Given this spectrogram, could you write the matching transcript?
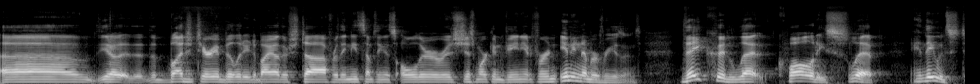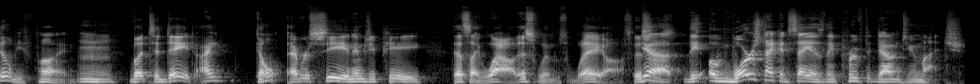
uh, you know the, the budgetary ability to buy other stuff, or they need something that's older, or it's just more convenient for any number of reasons. They could let quality slip, and they would still be fine. But to date, I don't ever see an MGP that's like, wow, this one's way off. This Yeah. is- The uh, worst I could say is they proofed it down too much.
